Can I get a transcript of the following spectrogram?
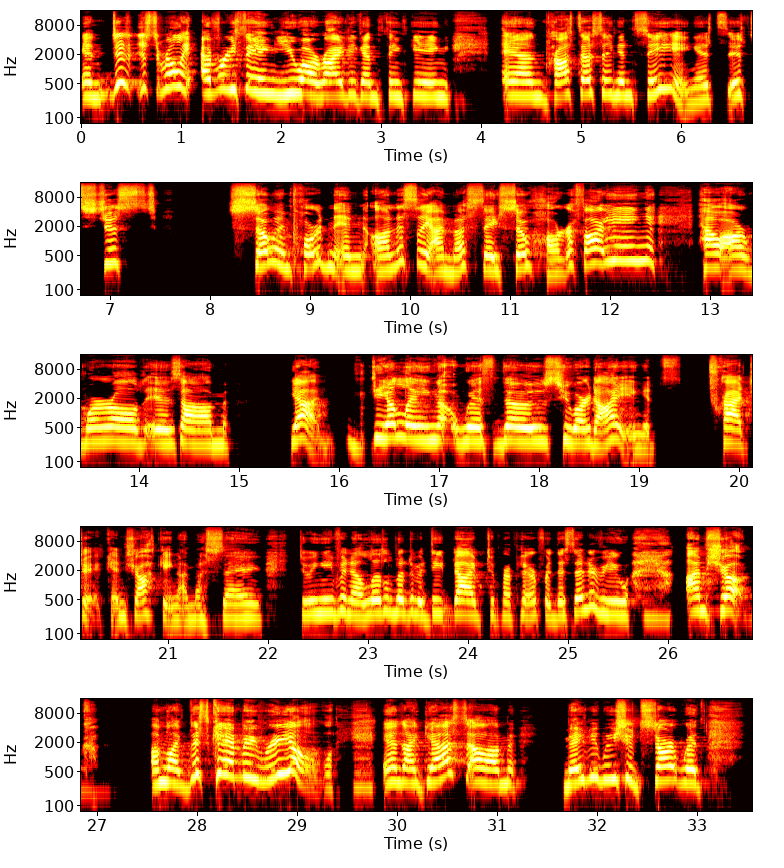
in just, just really everything you are writing and thinking and processing and seeing. It's, it's just, so important and honestly i must say so horrifying how our world is um yeah dealing with those who are dying. It's tragic and shocking i must say. Doing even a little bit of a deep dive to prepare for this interview i'm shook. I'm like this can't be real. And i guess um maybe we should start with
